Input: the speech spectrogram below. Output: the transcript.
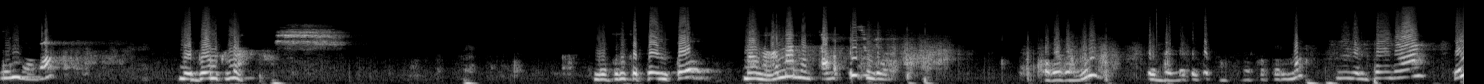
ఏం కదా నిజానుకున్నా నిజం చెప్పే ఉంటే మా నాన్న నన్ను చంపేసి ఉండేవారు సరే కానీ ఈ బండకైతే కొడతారమ్మా నేను వెళ్ళిపోయినా ఏ?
